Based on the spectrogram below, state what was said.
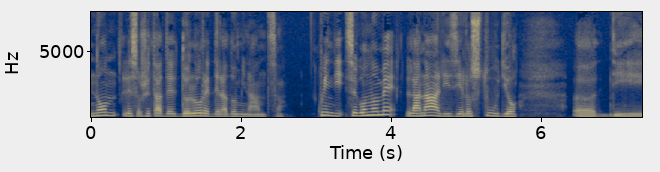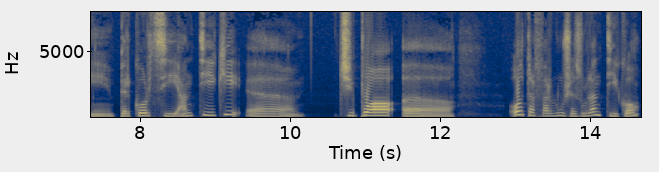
non le società del dolore e della dominanza. Quindi, secondo me, l'analisi e lo studio eh, di percorsi antichi eh, ci può, eh, oltre a far luce sull'antico,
